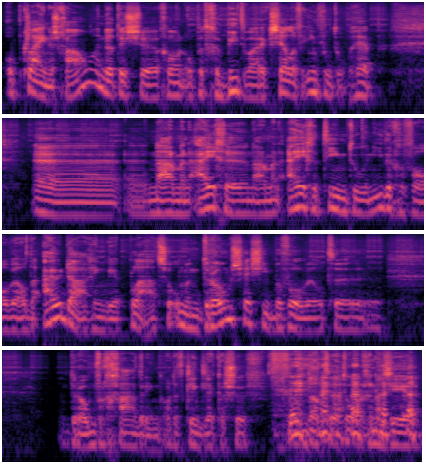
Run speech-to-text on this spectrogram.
op kleine schaal, en dat is gewoon op het gebied waar ik zelf invloed op heb, naar, mijn eigen, naar mijn eigen team toe in ieder geval wel de uitdaging weer plaatsen om een droomsessie bijvoorbeeld een droomvergadering. Oh, dat klinkt lekker suf. Om dat te organiseren.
